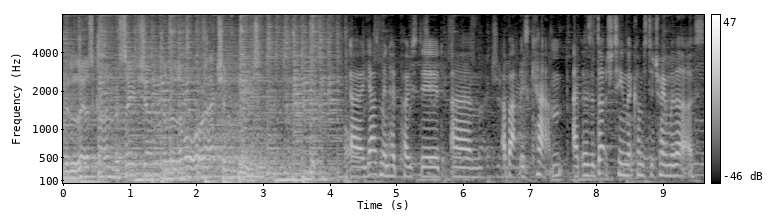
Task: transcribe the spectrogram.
little less conversation, a little more action, please. Uh, Yasmin had posted um, about this camp, and there's a Dutch team that comes to train with us,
